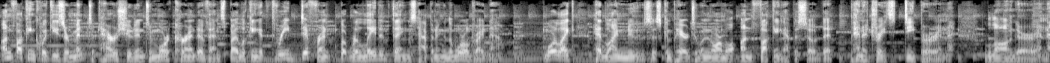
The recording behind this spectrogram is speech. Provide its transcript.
Unfucking Quickies are meant to parachute into more current events by looking at three different but related things happening in the world right now. More like headline news as compared to a normal unfucking episode that penetrates deeper and longer and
